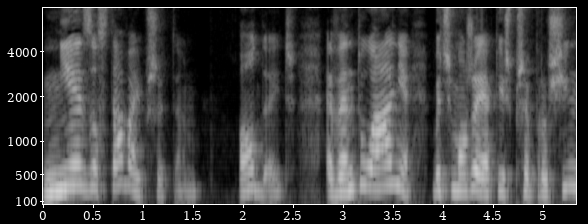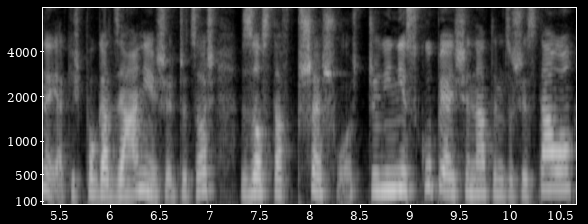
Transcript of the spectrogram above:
Nie zostawaj przy tym odejdź. Ewentualnie być może jakieś przeprosiny, jakieś pogadzanie się czy coś, zostaw przeszłość. Czyli nie skupiaj się na tym, co się stało,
